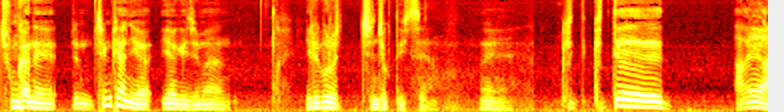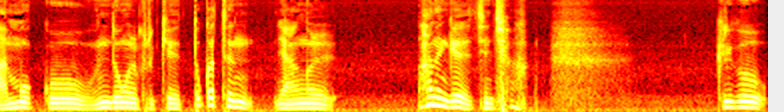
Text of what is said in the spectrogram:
중간에 좀 창피한 이야, 이야기지만 일부러 진 적도 있어요. 네. 그, 그때 아예 안 먹고 운동을 그렇게 똑같은 양을 하는 게 진짜 그리고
